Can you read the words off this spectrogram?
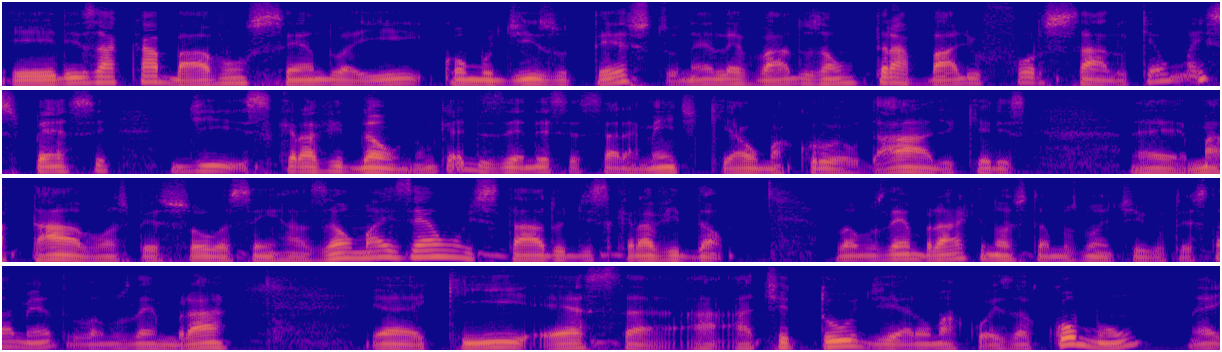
eles acabavam sendo aí, como diz o texto, né, levados a um trabalho forçado, que é uma espécie de escravidão. Não quer dizer necessariamente que há uma crueldade, que eles né, matavam as pessoas sem razão, mas é um estado de escravidão. Vamos lembrar que nós estamos no Antigo Testamento, vamos lembrar é, que essa atitude era uma coisa comum. Né?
